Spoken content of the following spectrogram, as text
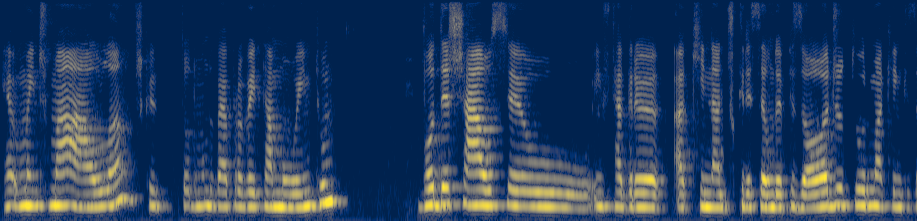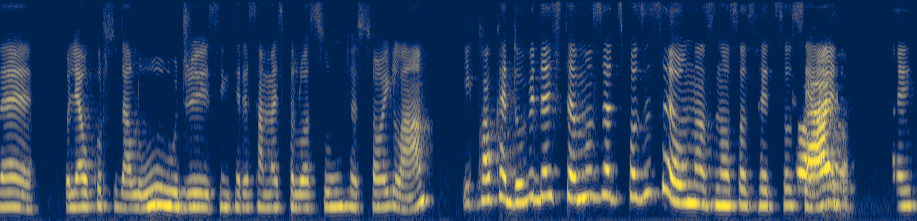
realmente uma aula. Acho que todo mundo vai aproveitar muito. Vou deixar o seu Instagram aqui na descrição do episódio. Turma, quem quiser olhar o curso da Lud, se interessar mais pelo assunto, é só ir lá. E qualquer dúvida, estamos à disposição nas nossas redes sociais. Claro. Né?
